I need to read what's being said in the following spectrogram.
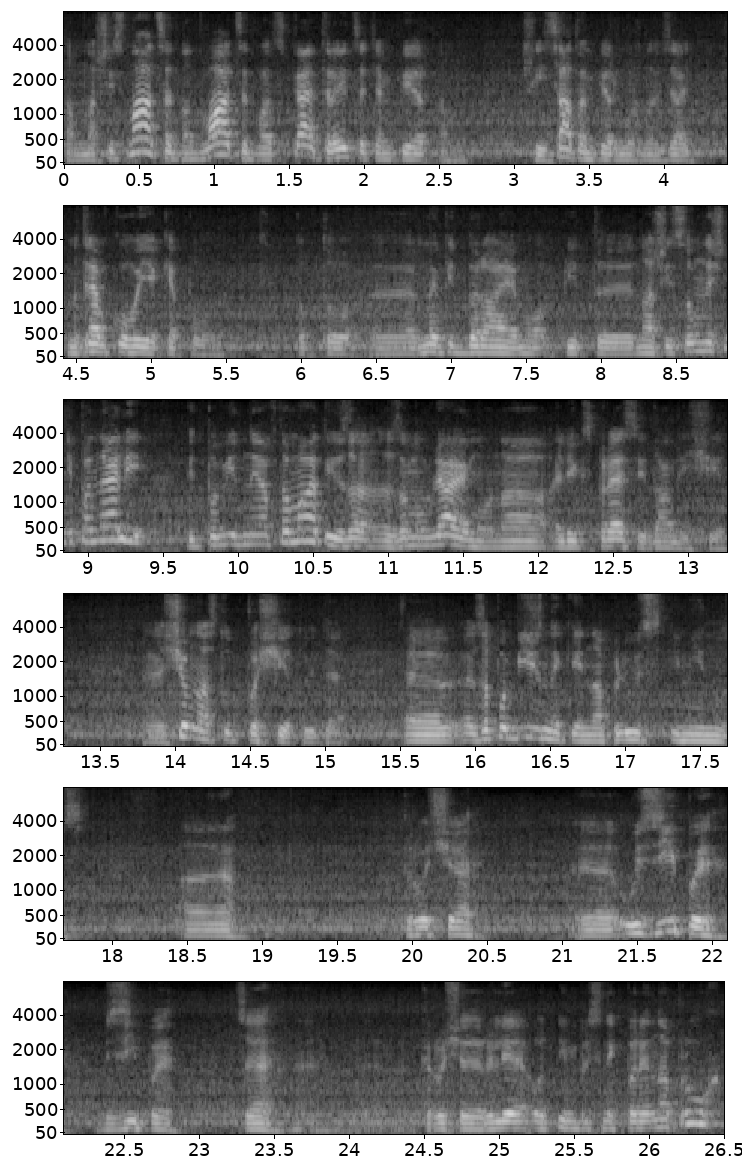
там, на 16, на 20, 25, 30 ампер, там, 60 ампер можна взяти, смотря в кого яке поле. Тобто ми підбираємо під наші сонячні панелі відповідний автомат і замовляємо на Аліекспресі даний щит. Що в нас тут по щиту йде? Запобіжники на плюс і мінус. Коротше, узіпи, бзіпи це е, коротше, реле від імпульсних перенапруг.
